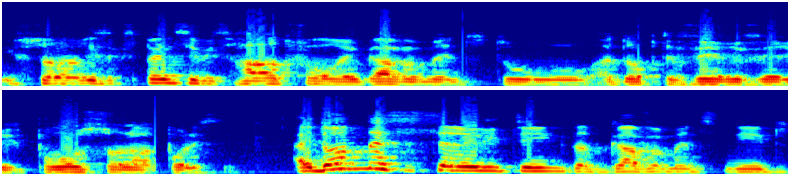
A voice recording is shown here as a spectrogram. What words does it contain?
if solar is expensive, it's hard for a government to adopt a very, very pro solar policy. I don't necessarily think that governments need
